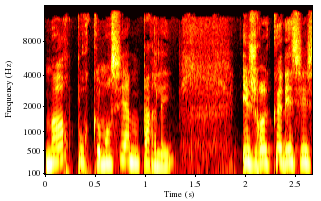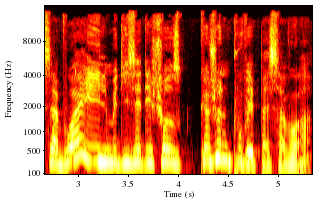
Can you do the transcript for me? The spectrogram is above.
mort pour commencer à me parler. Et je reconnaissais sa voix et il me disait des choses que je ne pouvais pas savoir.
